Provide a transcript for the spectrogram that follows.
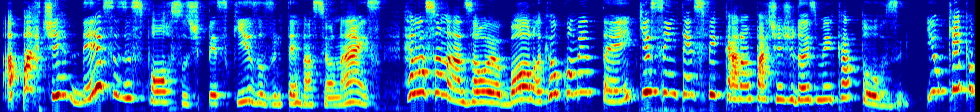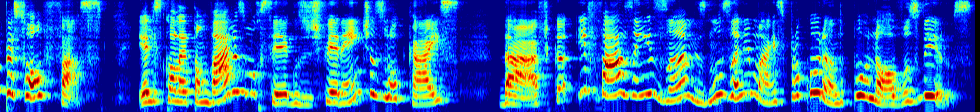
a partir desses esforços de pesquisas internacionais relacionados ao ebola que eu comentei que se intensificaram a partir de 2014. E o que, que o pessoal faz? Eles coletam vários morcegos de diferentes locais da África e fazem exames nos animais procurando por novos vírus.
